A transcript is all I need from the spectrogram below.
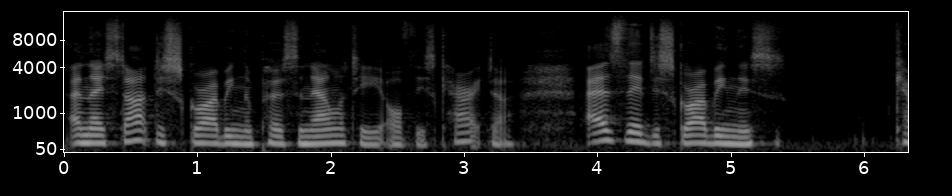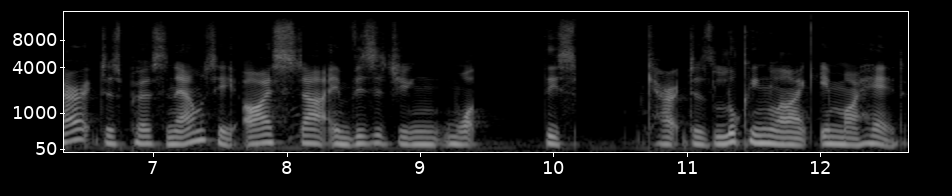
And they start describing the personality of this character. As they're describing this character's personality, I start envisaging what this characters looking like in my head.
